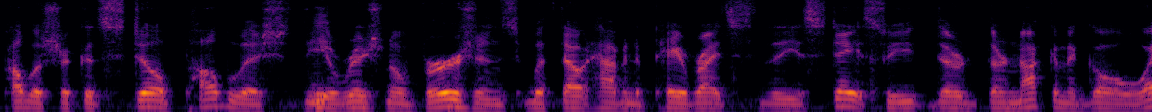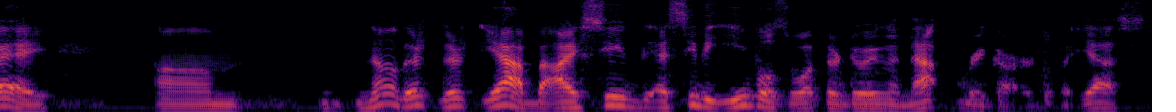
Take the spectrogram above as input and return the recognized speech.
publisher could still publish the original versions without having to pay rights to the estate. So you, they're they're not going to go away. Um, no, there's there's yeah, but I see I see the evils of what they're doing in that regard. But yes.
